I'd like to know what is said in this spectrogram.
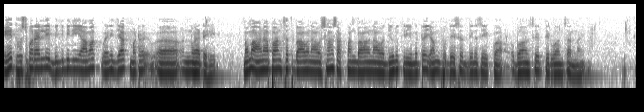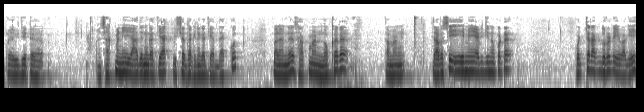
එහෙත් හුස්ම රැල්ලේ බිඳි බිඳි යාමක් වැනි දෙයක් මට නොඇතෙහි. මම ආනාපාන සති භාවනාව සහ සක්මන් භාවනාව දියුණු කිරීමට යම් උපදේශ දෙනසේක්වා ඔබ වහන්සේ තෙරුවන් සරණයි. ඔය විදිහට සක්මනේ yaadena ගතියක් විශ්ව දකින්න ගතියක් දැක්කොත් බලන්න සක්මන් නොකර තමන් දවසේ මේ ඇවිදිනකොට කොච්චරක් දුරට ඒ වගේ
